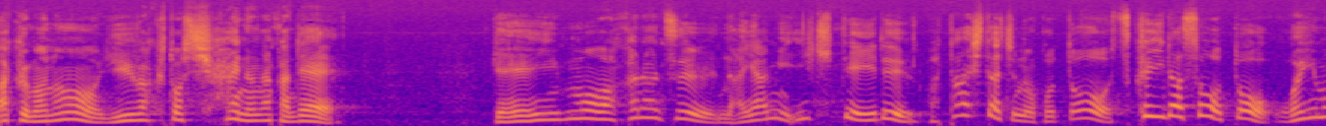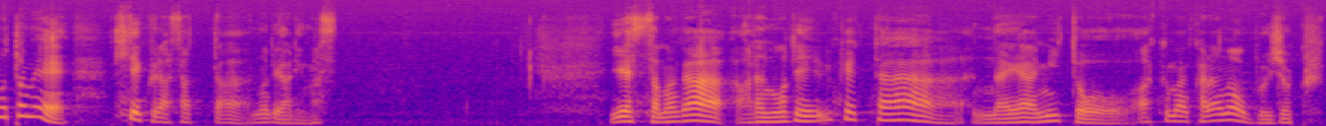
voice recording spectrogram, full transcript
悪魔の誘惑と支配の中で原因も分からず悩み生きている私たちのことを救い出そうと追い求め来てくださったのであります。イエス様が荒野で受けた悩みと悪魔からの侮辱。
